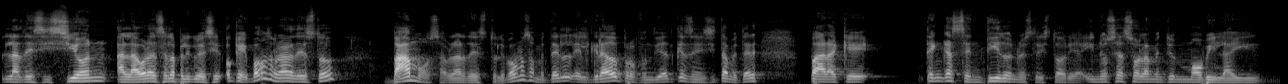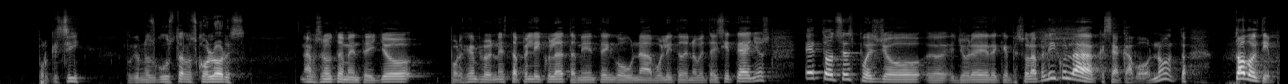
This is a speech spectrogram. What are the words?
la decisión a la hora de hacer la película es decir, ok, vamos a hablar de esto, vamos a hablar de esto, le vamos a meter el grado de profundidad que se necesita meter para que tenga sentido en nuestra historia y no sea solamente un móvil ahí, porque sí, porque nos gustan los colores. Absolutamente. Yo, por ejemplo, en esta película también tengo una abuelita de 97 años. Entonces, pues yo eh, lloré de que empezó la película que se acabó, ¿no? To- Todo el tiempo.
